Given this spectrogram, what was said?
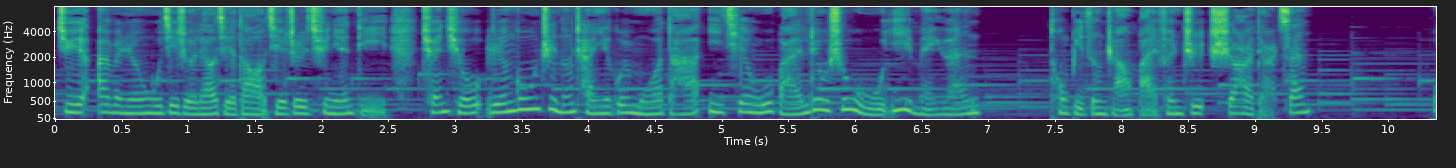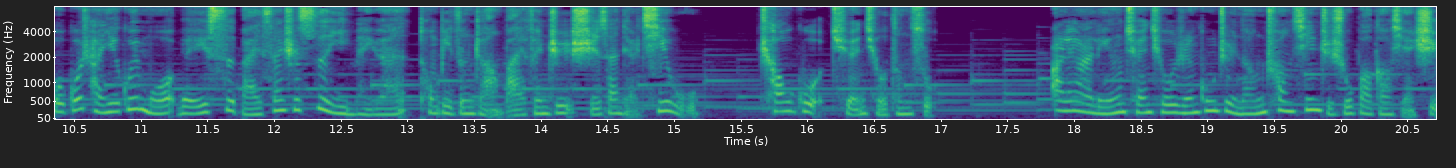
据爱问人物记者了解到，截至去年底，全球人工智能产业规模达一千五百六十五亿美元，同比增长百分之十二点三。我国产业规模为四百三十四亿美元，同比增长百分之十三点七五，超过全球增速。二零二零全球人工智能创新指数报告显示，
